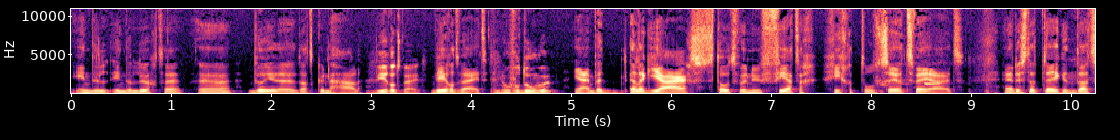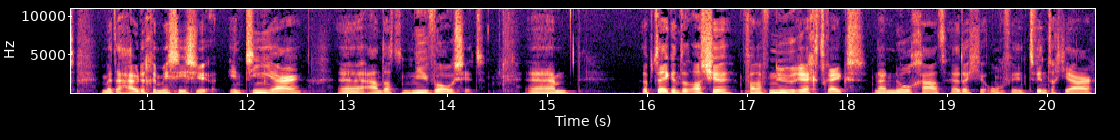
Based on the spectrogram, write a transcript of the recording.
in, de, in de lucht, uh, wil je dat kunnen halen. Wereldwijd? Wereldwijd. En hoeveel doen we? Ja, we, elk jaar stoten we nu 40 gigaton CO2 uit. Dus dat betekent dat met de huidige emissies je in 10 jaar uh, aan dat niveau zit. Um, dat betekent dat als je vanaf nu rechtstreeks naar nul gaat, hè, dat je ongeveer in 20 jaar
